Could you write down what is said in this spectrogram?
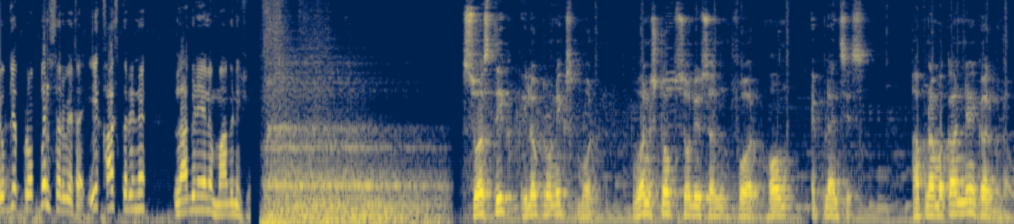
યોગ્ય પ્રોપર સર્વે થાય. એ ખાસ કરીને લાગણી અને માગણી છે. Swastik electronics mall. One stop solution for home appliances આપના મકાનને ઘર બનાવો.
